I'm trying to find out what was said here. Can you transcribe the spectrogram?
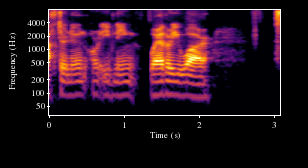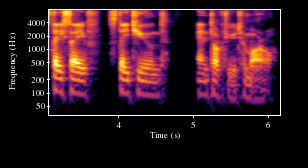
afternoon, or evening, wherever you are. Stay safe, stay tuned, and talk to you tomorrow.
